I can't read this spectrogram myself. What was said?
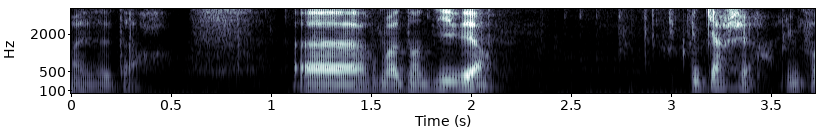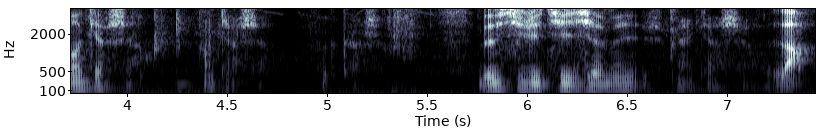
Les adore. On va dans divers. Un Karcher. Il me faut un Karcher. Un Karcher. Il faut le Karcher. Même si je l'utilise jamais, je mets un Karcher. Là.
